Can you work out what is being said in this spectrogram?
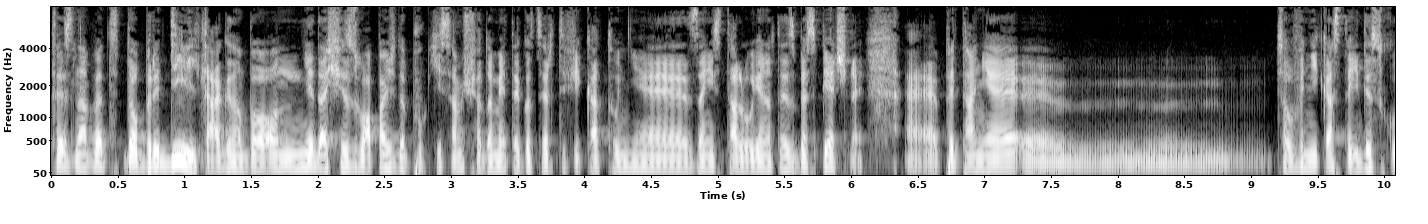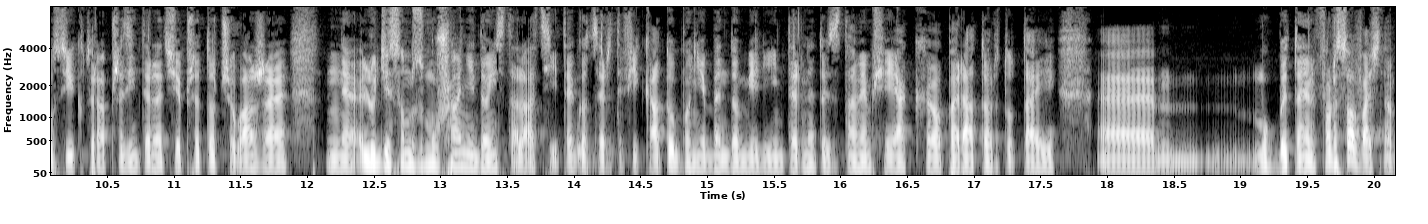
to jest nawet dobry deal, tak? No bo on nie da się złapać, dopóki sam świadomie tego certyfikatu nie zainstaluje, no to jest bezpieczny. Pytanie, co wynika z tej dyskusji, która przez internet się przetoczyła, że ludzie są zmuszani do instalacji tego certyfikatu, bo nie będą mieli internetu. Zastanawiam się, jak operator tutaj mógłby to enforsować. No,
